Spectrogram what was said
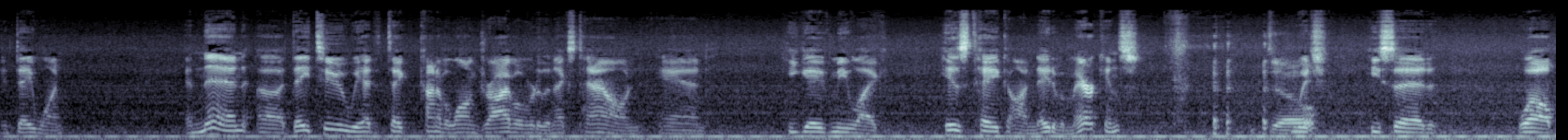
in day one, and then uh, day two we had to take kind of a long drive over to the next town, and he gave me like his take on Native Americans, which he said, well,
